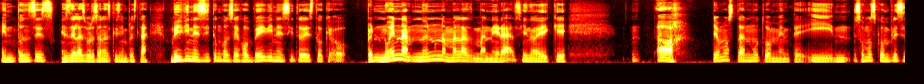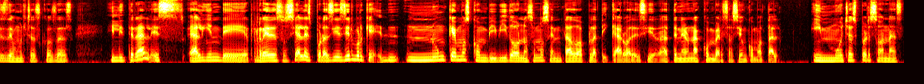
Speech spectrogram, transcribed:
Entonces es de las personas que siempre está, baby necesito un consejo, baby necesito esto, pero no en, no en una mala manera, sino de que... Ah, tan mutuamente y somos cómplices de muchas cosas y literal es alguien de redes sociales, por así decir, porque nunca hemos convivido o nos hemos sentado a platicar o a decir, a tener una conversación como tal. Y muchas personas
